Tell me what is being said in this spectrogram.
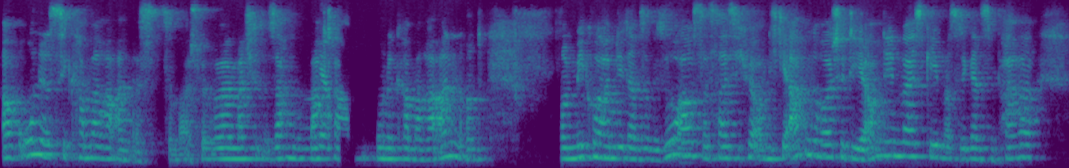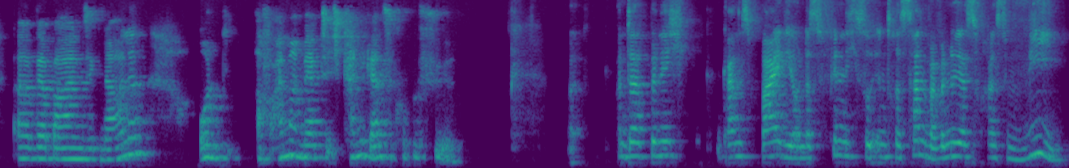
auch ohne dass die Kamera an ist, zum Beispiel, weil wir manche Sachen gemacht ja. haben ohne Kamera an und und Mikro haben die dann sowieso aus. Das heißt, ich höre auch nicht die Atemgeräusche, die ja auch einen Hinweis geben, also die ganzen paraverbalen Signale. Und auf einmal merkte ich, ich kann die ganze Gruppe fühlen. Und da bin ich ganz bei dir und das finde ich so interessant, weil wenn du jetzt fragst, wie,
